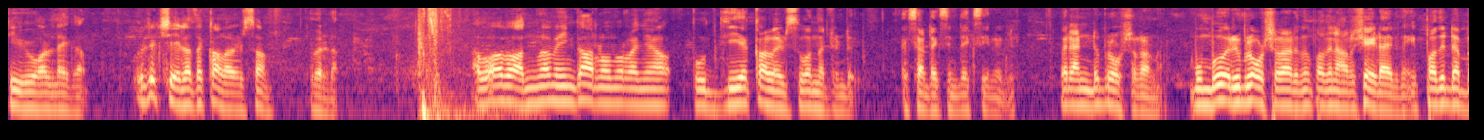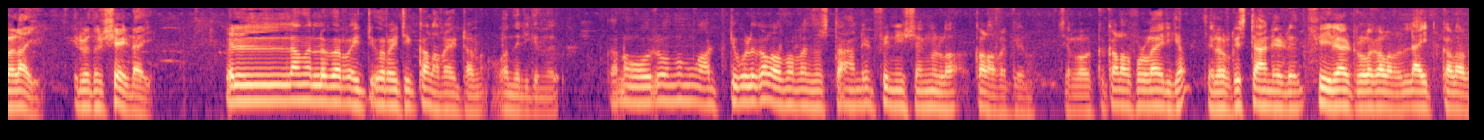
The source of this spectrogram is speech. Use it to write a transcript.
ടി വി വാളിന്റെയൊക്കെ ഒരു രക്ഷയില്ലാത്ത കളേഴ്സാണ് ഇവരുടെ. അപ്പോൾ വന്ന മെയിൻ കാരണം എന്ന് പറഞ്ഞു കഴിഞ്ഞാൽ പുതിയ കളേഴ്സ് വന്നിട്ടുണ്ട്. എക്സാടെക്സിന്റെ എക്സീനിൽ ഇപ്പോൾ രണ്ട് ബ്രോഷറാണ് മുമ്പ് ഒരു ബ്രോഷറായിരുന്നു പതിനാറ് ഷെയ്ഡായിരുന്നു. ഇപ്പോൾ അത് ഡബിളായി ഇരുപത്തെട്ട് ഷെയ്ഡായി. എല്ലാം നല്ല വെറൈറ്റി വെറൈറ്റി കളറായിട്ടാണ് വന്നിരിക്കുന്നത്. കാരണം ഓരോന്നും അടിപൊളി കളർ എന്ന് പറഞ്ഞാൽ സ്റ്റാൻഡേർഡ് ഫിനിഷിങ്ങുള്ള കളറൊക്കെയാണ്. ചിലർക്ക് കളർഫുള്ളായിരിക്കാം ചിലർക്ക് സ്റ്റാൻഡേർഡ് ഫീലായിട്ടുള്ള കളർ ലൈറ്റ് കളർ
